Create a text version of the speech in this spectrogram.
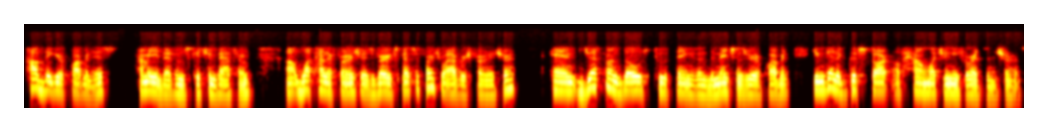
how big your apartment is, how many bedrooms, kitchen, bathroom, uh, what kind of furniture is very expensive furniture or average furniture. And just on those two things and dimensions of your apartment, you can get a good start of how much you need for renter's insurance.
